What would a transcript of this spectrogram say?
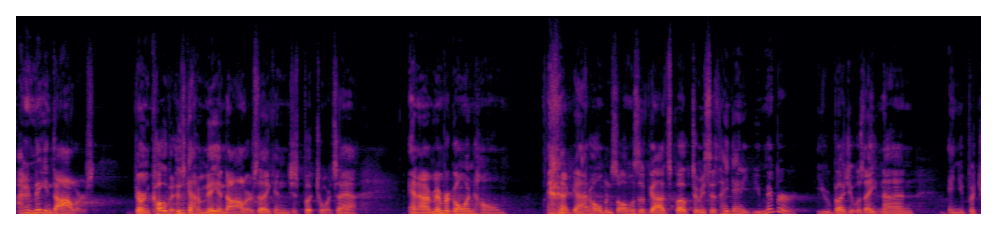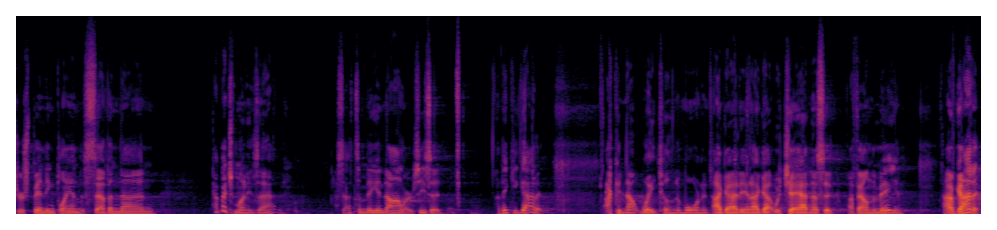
I had a million dollars during COVID. Who's got a million dollars they can just put towards that? And I remember going home, and I got home, and it's almost as if God spoke to me. He says, Hey, Danny, you remember your budget was eight nine, and you put your spending plan to seven nine? How much money is that? I said, That's a million dollars. He said, I think you got it. I could not wait till in the morning. I got in, I got with Chad, and I said, I found the million. I've got it.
